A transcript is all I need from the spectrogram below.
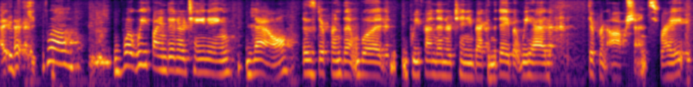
I, I, well, what we find entertaining now is different than what we found entertaining back in the day, but we had different options, right?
